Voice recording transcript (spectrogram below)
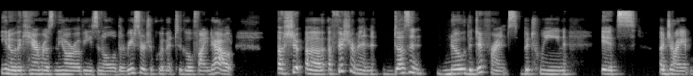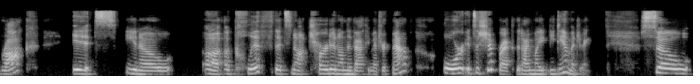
you know, the cameras and the ROVs and all of the research equipment to go find out a ship uh, a fisherman doesn't know the difference between it's a giant rock it's you know uh, a cliff that's not charted on the bathymetric map or it's a shipwreck that i might be damaging so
